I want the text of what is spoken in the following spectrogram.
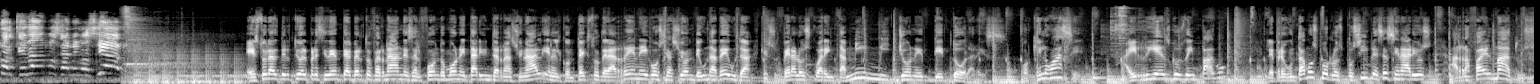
porque vamos a negociar. Esto le advirtió el presidente Alberto Fernández al Fondo Monetario Internacional en el contexto de la renegociación de una deuda que supera los 40 mil millones de dólares. ¿Por qué lo hace? ¿Hay riesgos de impago? Le preguntamos por los posibles escenarios a Rafael Matus,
